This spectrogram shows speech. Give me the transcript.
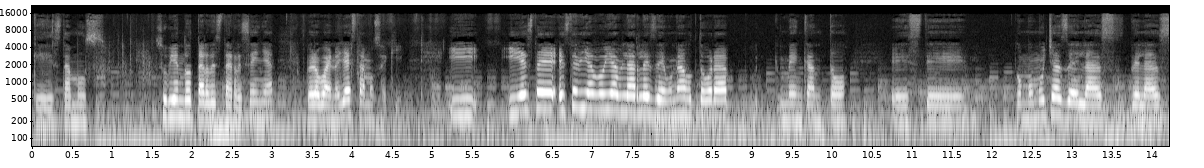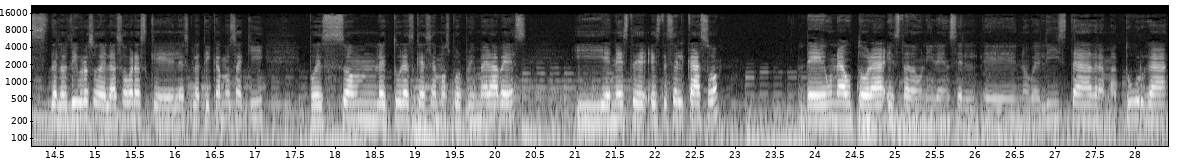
que estamos subiendo tarde esta reseña, pero bueno, ya estamos aquí. Y, y este, este día voy a hablarles de una autora, me encantó, este, como muchas de las de las de los libros o de las obras que les platicamos aquí, pues son lecturas que hacemos por primera vez y en este este es el caso de una autora estadounidense, eh, novelista, dramaturga.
